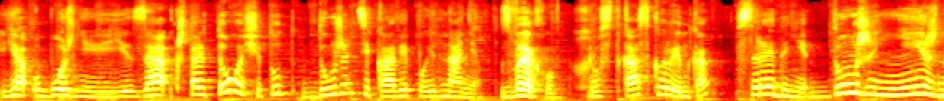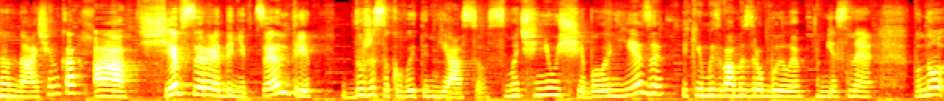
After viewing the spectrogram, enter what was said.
Я обожнюю її за кшталт того, що тут дуже цікаві поєднання. Зверху хрустка скоринка, всередині дуже ніжна начинка, а ще всередині, в центрі, дуже соковите м'ясо, смачнюще болоньєзе, яке ми з вами зробили, м'ясне. Воно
